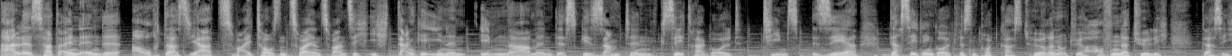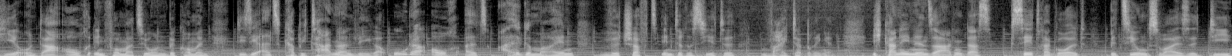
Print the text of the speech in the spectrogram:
Alles hat ein Ende, auch das Jahr 2022. Ich danke Ihnen im Namen des gesamten Xetra Gold Teams sehr, dass Sie den Goldwissen Podcast hören und wir hoffen natürlich, dass Sie hier und da auch Informationen bekommen, die Sie als Kapitalanleger oder auch als allgemein Wirtschaftsinteressierte weiterbringen. Ich kann Ihnen sagen, dass Xetra Gold bzw. die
